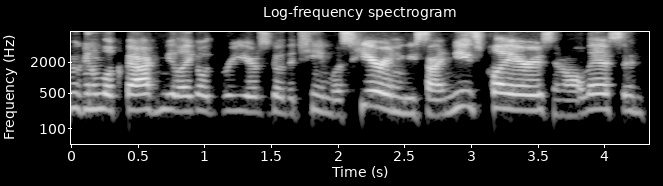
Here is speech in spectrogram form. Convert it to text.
who can look back and be like, oh, three years ago, the team was here and we signed these players and all this and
